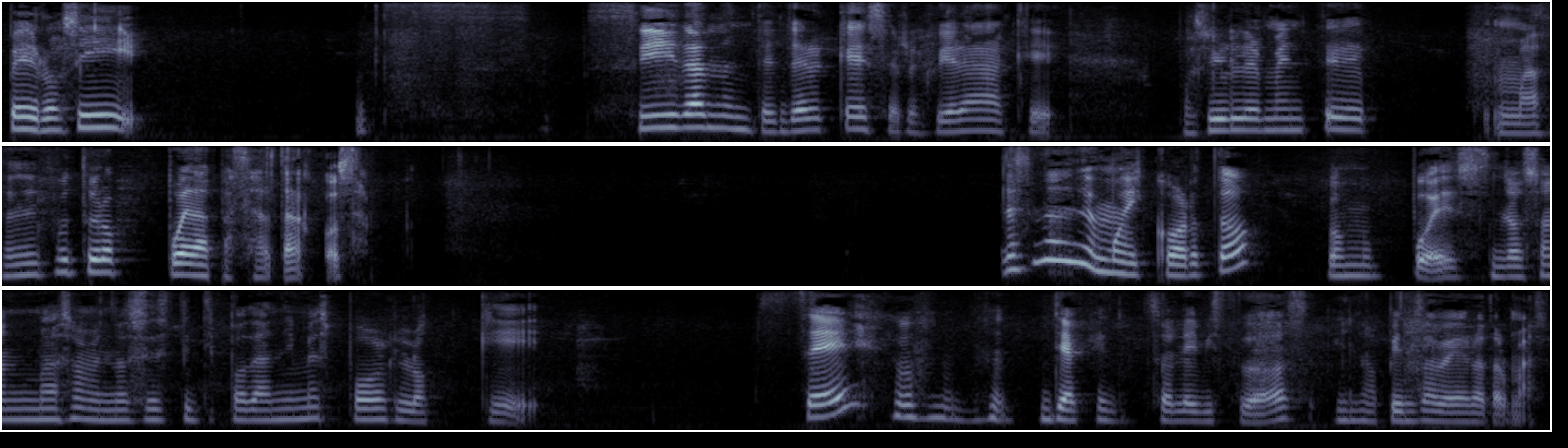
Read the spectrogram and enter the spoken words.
pero sí, sí dan a entender que se refiere a que posiblemente más en el futuro pueda pasar otra cosa. Es un anime muy corto, como pues no son más o menos este tipo de animes por lo que sé, ya que solo he visto dos y no pienso ver otro más.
